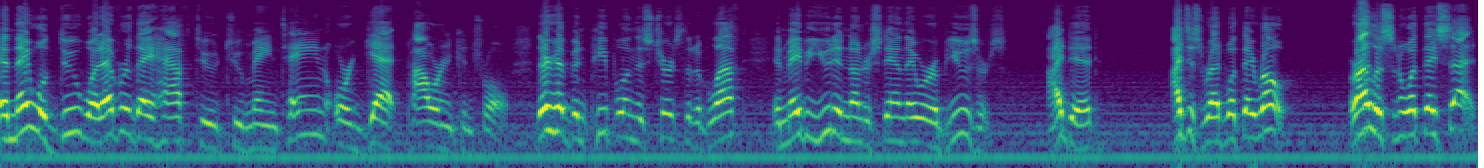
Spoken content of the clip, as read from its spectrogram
And they will do whatever they have to to maintain or get power and control. There have been people in this church that have left, and maybe you didn't understand they were abusers. I did. I just read what they wrote, or I listened to what they said.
